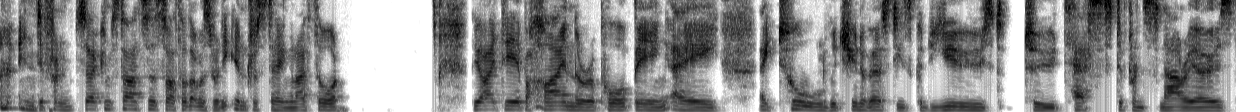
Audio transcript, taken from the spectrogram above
in different circumstances. So I thought that was really interesting. And I thought the idea behind the report being a a tool which universities could use to test different scenarios,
